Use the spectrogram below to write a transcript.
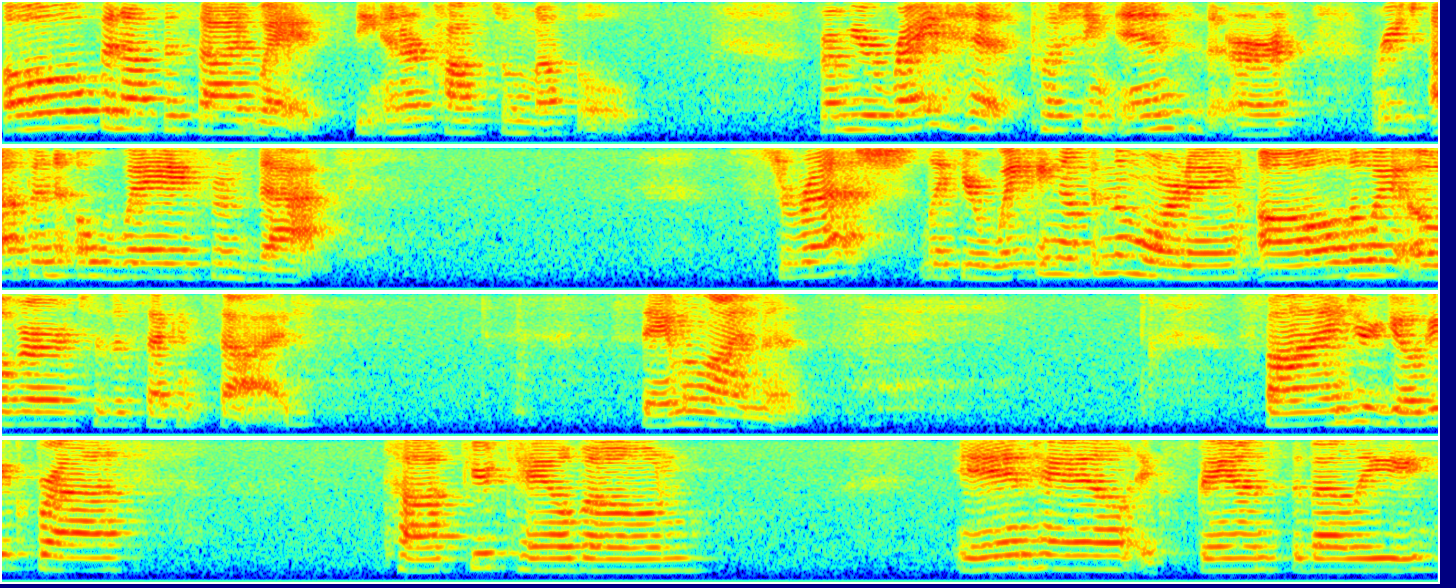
Open up the side waist, the intercostal muscles. From your right hip pushing into the earth, reach up and away from that. Stretch like you're waking up in the morning all the way over to the second side. Same alignments. Find your yogic breath. Tuck your tailbone. Inhale, expand the belly.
